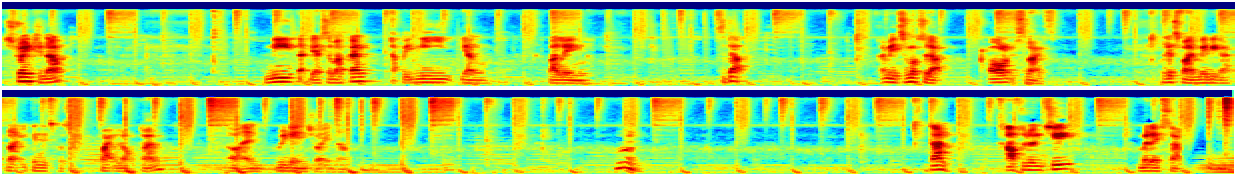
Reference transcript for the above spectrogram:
Strange enough ni tak biasa makan tapi ni yang paling sedap. I mean semua sedap. All is nice. Is fine maybe I've not eaten this for quite a long time. Uh, and really enjoy it now. Hmm done. Afternoon tea. Style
